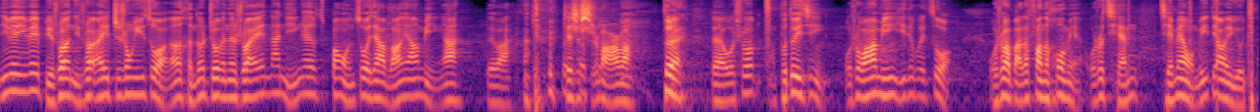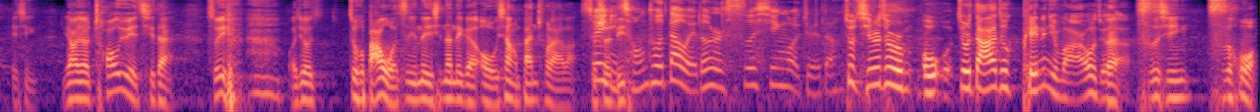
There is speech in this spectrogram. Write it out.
因为因为比如说你说哎之中一做，然后很多周围人说哎那你应该帮我们做一下王阳明啊，对吧？这是时髦嘛。对，对，我说不对劲，我说王阳明一定会做，我说把它放在后面，我说前前面我们一定要有特别性，要要超越期待，所以 我就最后把我自己内心的那个偶像搬出来了，就所以你从头到尾都是私心，我觉得。就其实就是哦，就是大家就陪着你玩儿，我觉对得。私心私货，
